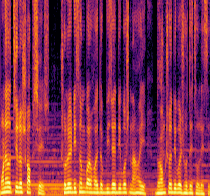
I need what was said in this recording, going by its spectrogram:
মনে হচ্ছিল সব শেষ। ষোলোই ডিসেম্বর হয়তো বিজয় দিবস না হয়ে ধ্বংস দিবস হতে চলেছে।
